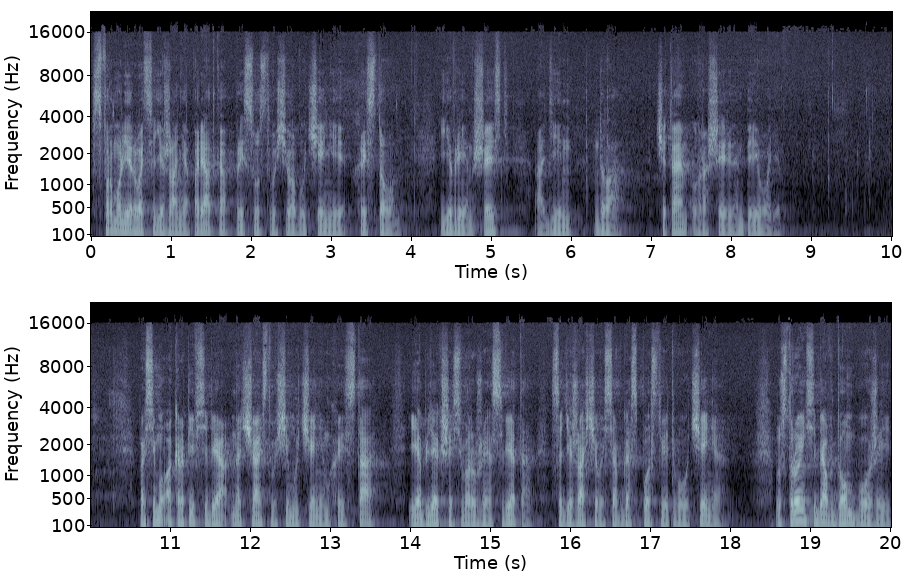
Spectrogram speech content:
сформулировать содержание порядка, присутствующего в учении Христовом. Евреям 6, 1, 2. Читаем в расширенном переводе – Посему, окропив себя начальствующим учением Христа и облегшись в оружие света, содержащегося в господстве этого учения, устроим себя в Дом Божий,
